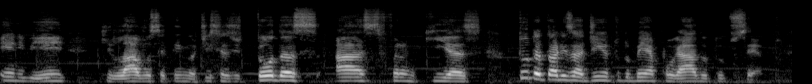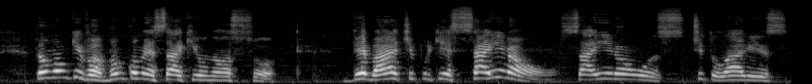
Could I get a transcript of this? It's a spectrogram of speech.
NBA, que lá você tem notícias de todas as franquias, tudo atualizadinho, tudo bem apurado, tudo certo. Então vamos que vamos, vamos começar aqui o nosso debate, porque saíram, saíram os titulares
